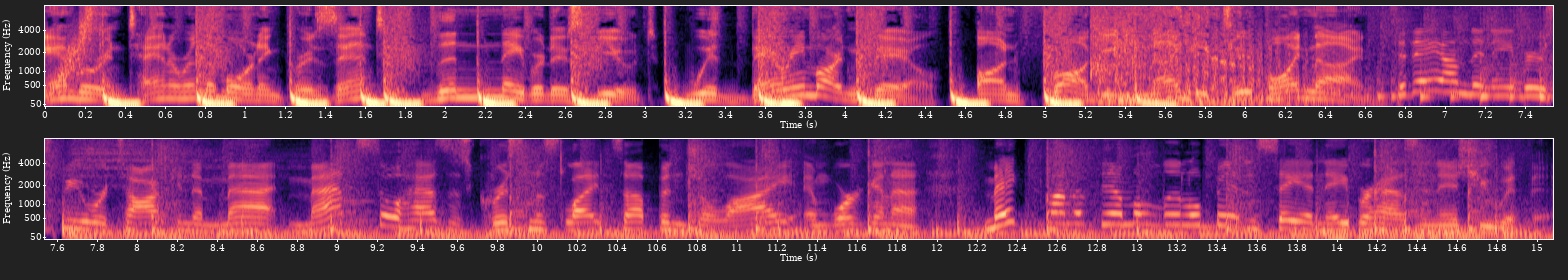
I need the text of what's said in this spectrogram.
Amber and Tanner in the morning present The Neighbor Dispute with Barry Martindale on Froggy 92.9. Today on the Neighbor Dispute, we're talking to Matt. Matt still has his Christmas lights up in July, and we're gonna make fun of him a little bit and say a neighbor has an issue with it.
